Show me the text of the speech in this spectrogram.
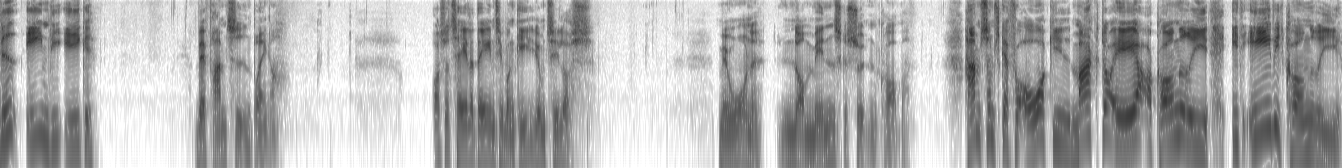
ved egentlig ikke, hvad fremtiden bringer. Og så taler dagens evangelium til os med ordene, når menneskesønnen kommer. Ham, som skal få overgivet magt og ære og kongerige, et evigt kongerige.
